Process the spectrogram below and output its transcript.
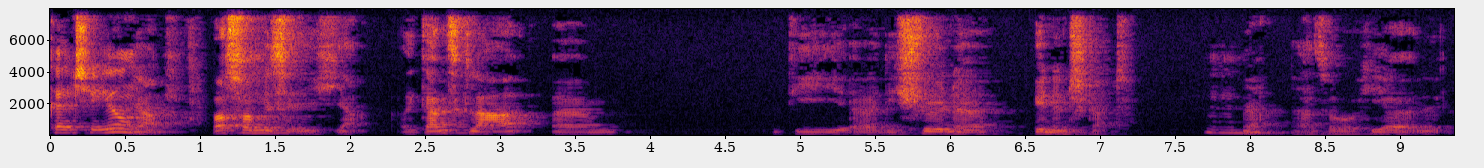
Kölsche Jung. Ja. Was vermisse ich? Ja, ganz klar ähm, die, äh, die schöne Innenstadt. Mhm. Ja, also hier,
